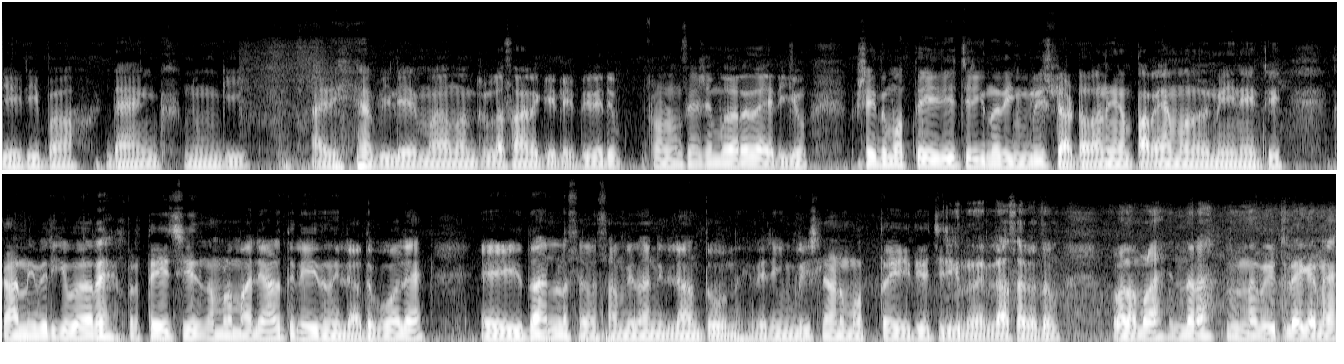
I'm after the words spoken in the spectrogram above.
എരിബ ഡാങ്ക് നുങ്കി അരിയ വിലേമ എന്ന് പറഞ്ഞിട്ടുള്ള സാധനമൊക്കെ ഇല്ലേ? ഇതൊരു പ്രൊണൗൺസിയേഷൻ വേറേതായിരിക്കും. പക്ഷേ ഇത് മൊത്തം എഴുതി വെച്ചിരിക്കുന്നത് ഇംഗ്ലീഷിലാട്ടോ. അതാണ് ഞാൻ പറയാൻ വന്നത് മെയിനായിട്ട്. കാരണം ഇവർക്ക് വേറെ പ്രത്യേകിച്ച് നമ്മൾ മലയാളത്തിൽ എഴുതുന്നില്ല. അതുപോലെ എഴുതാനുള്ള സംവിധാനം ഇല്ലാന്ന് തോന്നുന്നു. ഇവർ ഇംഗ്ലീഷിലാണ് മൊത്തം എഴുതി വെച്ചിരിക്കുന്നത് എല്ലാ സ്ഥലത്തും. അപ്പോൾ നമ്മൾ ഇന്നലെ നിന്ന വീട്ടിലേക്ക് തന്നെ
